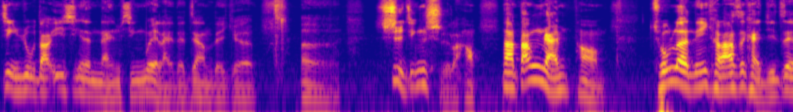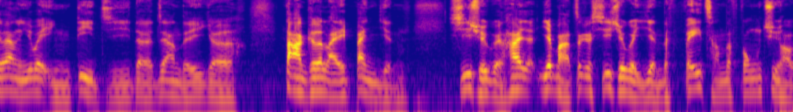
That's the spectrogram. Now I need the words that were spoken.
进入到一星的男星未来的这样的一个呃试金石了哈。那当然哈，除了尼可拉斯凯奇这样一位影帝级的这样的一个大哥来扮演。吸血鬼，他也把这个吸血鬼演得非常的风趣哈，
